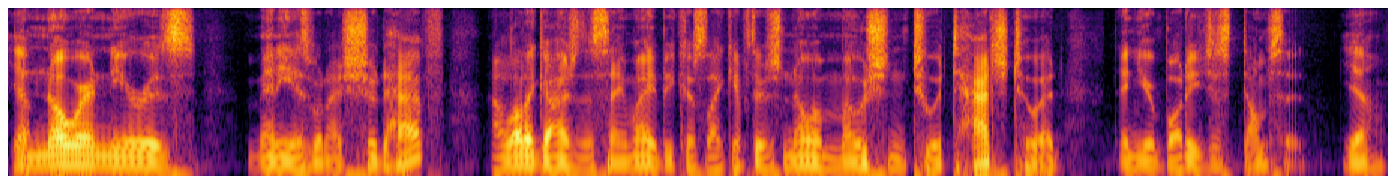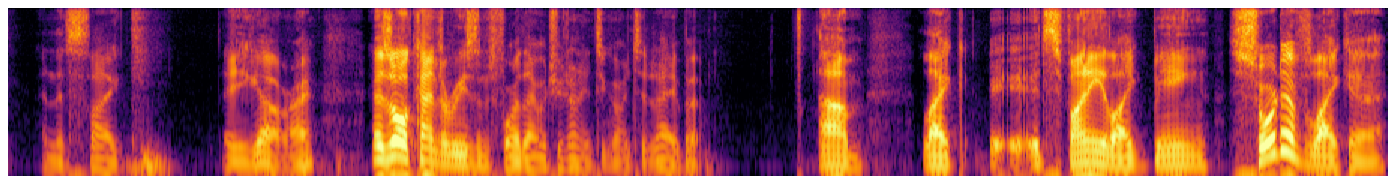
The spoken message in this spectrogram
Yep. and nowhere near as many as what I should have. And a lot of guys are the same way because like if there's no emotion to attach to it, then your body just dumps it. Yeah. And it's like, there you go, right? There's all kinds of reasons for that, which we don't need to go into today. But, um, like it's funny, like being sort of like a,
